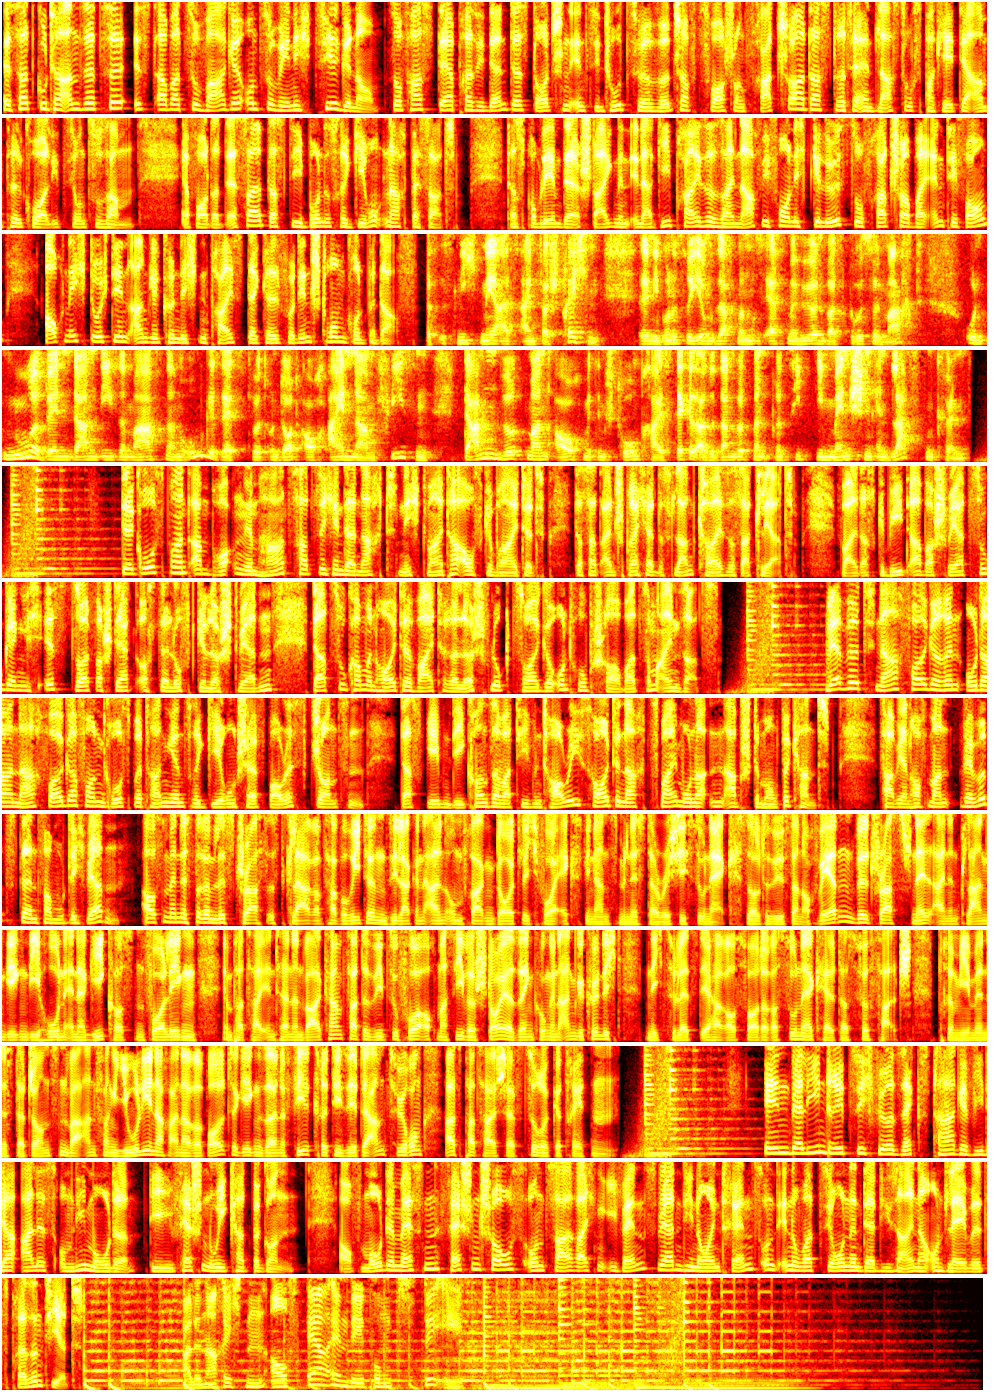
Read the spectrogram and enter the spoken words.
Es hat gute Ansätze, ist aber zu vage und zu wenig zielgenau. So fasst der Präsident des Deutschen Instituts für Wirtschaftsforschung Fratscher das dritte Entlastungspaket der Ampelkoalition zusammen. Er fordert deshalb, dass die Bundesregierung nachbessert. Das Problem der steigenden Energiepreise sei nach wie vor nicht gelöst, so Fratscher bei NTV auch nicht durch den angekündigten Preisdeckel für den Stromgrundbedarf. Das ist nicht mehr als ein Versprechen, denn die Bundesregierung sagt, man muss erst mal hören, was Brüssel macht. Und nur wenn dann diese Maßnahme umgesetzt wird und dort auch Einnahmen fließen, dann wird man auch mit dem Strompreisdeckel, also dann wird man im Prinzip die Menschen entlasten können. Der Großbrand am Brocken im Harz hat sich in der Nacht nicht weiter ausgebreitet. Das hat ein Sprecher des Landkreises erklärt. Weil das Gebiet aber schwer zugänglich ist, soll verstärkt aus der Luft gelöscht werden. Dazu kommen heute weitere Löschflugzeuge und Hubschrauber zum Einsatz. Wer wird Nachfolgerin oder Nachfolger von Großbritanniens Regierungschef Boris Johnson? Das geben die konservativen Tories heute nach zwei Monaten Abstimmung bekannt. Fabian Hoffmann, wer wird's denn vermutlich werden? Außenministerin Liz Truss ist klare Favoritin. Sie lag in allen Umfragen deutlich vor Ex-Finanzminister Rishi Sunak. Sollte sie es dann auch werden, will Truss schnell einen Plan gegen die hohen Energiekosten vorlegen. Im parteiinternen Wahlkampf hatte sie zuvor auch massive Steuersenkungen angekündigt. Nicht zuletzt ihr Herausforderer Sunak hält das für falsch. Premierminister Johnson war Anfang Juli nach einer Revolte gegen seine viel kritisierte Amtsführung als Parteichef zurückgetreten. In Berlin dreht sich für sechs Tage wieder alles um die Mode. Die Fashion Week hat begonnen. Auf Modemessen, Fashion-Shows und zahlreichen Events werden die neuen Trends und Innovationen der Designer und Labels präsentiert. Alle Nachrichten auf rnd.de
